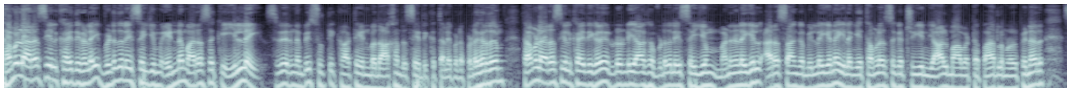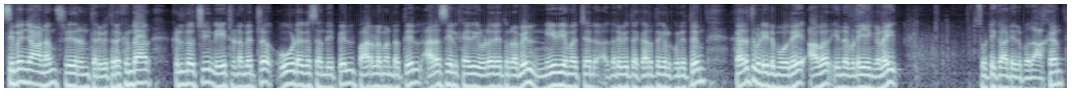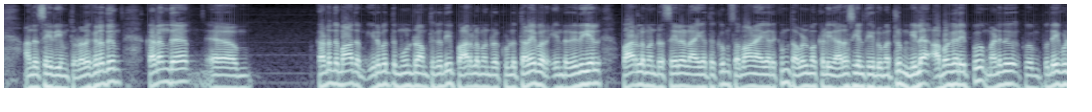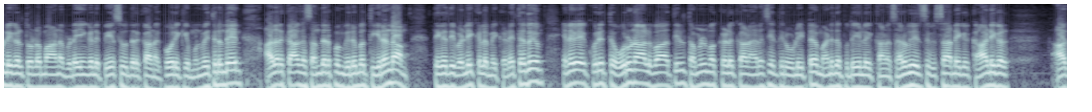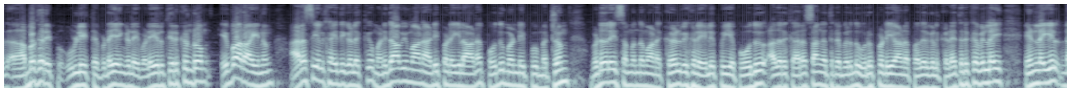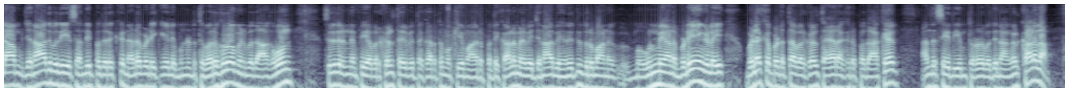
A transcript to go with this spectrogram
தமிழ் அரசியல் கைதிகளை விடுதலை செய்யும் எண்ணம் அரசுக்கு இல்லை. ஸ்ரீதரன் நம்பி சுட்டிக்காட்டு என்பதாக அந்த செய்திக்கு தலைப்பிடப்படுகிறது. தமிழ் அரசியல் கைதிகளை உடனடியாக விடுதலை செய்யும் மனநிலையில் அரசாங்கம் இல்லை என இலங்கை தமிழரசு கட்சியின் யாழ் மாவட்ட பாராளுமன்ற உறுப்பினர் சிவஞானம் ஸ்ரீதரன் தெரிவித்திருக்கின்றார். கிளிநொச்சியில் நேற்று நடைபெற்ற ஊடக சந்திப்பில் பாராளுமன்றத்தில் அரசியல் கைதிகள் விடுதலை தொடர்பில் நீதியமைச்சர் தெரிவித்த கருத்துக்கள் குறித்து கருத்து வெளியிடும் போதே அவர் இந்த விடயங்களை சுட்டிக்காட்டியிருப்பதாக அந்த செய்தியும் தொடர்கிறது. கடந்த கடந்த மாதம் இருபத்தி மூன்றாம் தேதி பாராளுமன்ற குழு தலைவர் என்ற ரீதியில் பாராளுமன்ற செயலநாயகத்துக்கும் சபாநாயகருக்கும் தமிழ் மக்களின் அரசியல் தீர்வு மற்றும் நில அபகரிப்பு மனித புதைகுழிகள் தொடர்பான விடயங்களை பேசுவதற்கான கோரிக்கை முன்வைத்திருந்தேன். அதற்காக சந்தர்ப்பம் இருபத்தி இரண்டாம் தேதி வெள்ளிக்கிழமை கிடைத்தது. எனவே குறித்த ஒரு நாள் விவாதத்தில் தமிழ் மக்களுக்கான அரசியல் தீர்வு உள்ளிட்ட மனித புதைகுழிகளுக்கான சர்வதேச விசாரணைகள் காடுகள் அபகரிப்பு உள்ளிட்ட விடயங்களை வலியுறுத்தி இருக்கின்றோம் எவ்வாறாயினும் அரசியல் கைதிகளுக்கு மனிதாபிமான அடிப்படையிலான பொது மன்னிப்பு மற்றும் விடுதலை சம்பந்தமான கேள்விகளை எழுப்பிய போது அதற்கு அரசாங்கத்திடமிருந்து உருப்படியான பதில்கள் கிடைத்திருக்கவில்லை. இந்நிலையில் நாம் ஜனாதிபதியை சந்திப்பதற்கு நடவடிக்கைகளை முன்னெடுத்து வருகிறோம் என்பதாகவும் ஸ்ரீதரன் எம்பி அவர்கள் தெரிவித்த கருத்து முக்கியமாக இருப்பதை காலம் எனவே ஜனாதிபதி தொடர்பான உண்மையான விடயங்களை விளக்கப்படுத்த அவர்கள் தயாராக இருப்பதாக அந்த செய்தியும் தொடர்வதை நாங்கள் காணலாம்.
